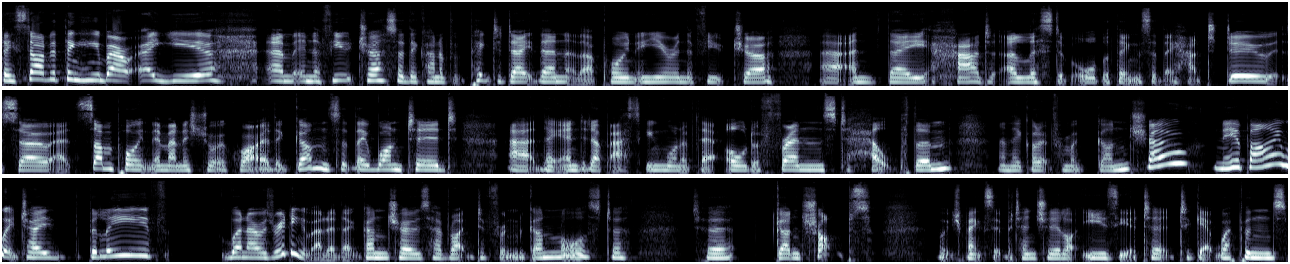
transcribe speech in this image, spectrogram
they started thinking about a year um, in the future. So they kind of picked a date then at that point, a year in the future, uh, and they had a list of all the things that they had to do. So at some point, they managed to acquire the guns that they wanted. Uh, they ended up asking one of their older friends to help them, and they got it from a gun show nearby, which I believe when I was reading about it, that gun shows have like different gun laws to to gun shops, which makes it potentially a lot easier to to get weapons.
